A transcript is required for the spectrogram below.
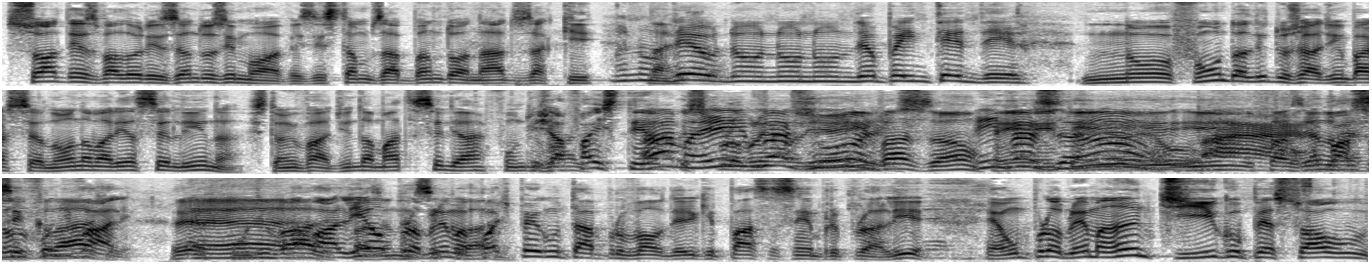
só desvalorizando os imóveis. Estamos abandonados aqui. Mas não deu, não, não, não deu para entender. No fundo ali do Jardim Barcelona, Maria Celina, estão invadindo a mata ciliar, fundo do Já vale. faz tempo Ah, mas esse problema? Invasão. Invasão. E, e Ah, fazendo passando no fundo de reciclagem. vale. É, fundo de vale. ali é o fazendo problema, reciclagem. pode perguntar pro Valdeiro que passa sempre por ali. É um problema antigo, o pessoal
